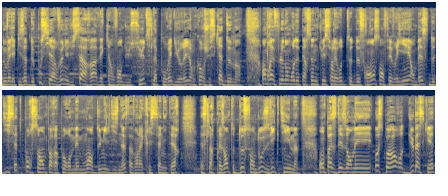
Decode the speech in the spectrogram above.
Nouvel épisode de poussière venu du Sahara avec un vent du sud. Cela pourrait durer encore jusqu'à demain. En bref, le nombre de personnes tuées sur les routes de France en février en baisse de 17% par rapport au même mois en 2019 avant la crise sanitaire. Cela représente 212 victimes. On passe désormais au sport, du basket.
